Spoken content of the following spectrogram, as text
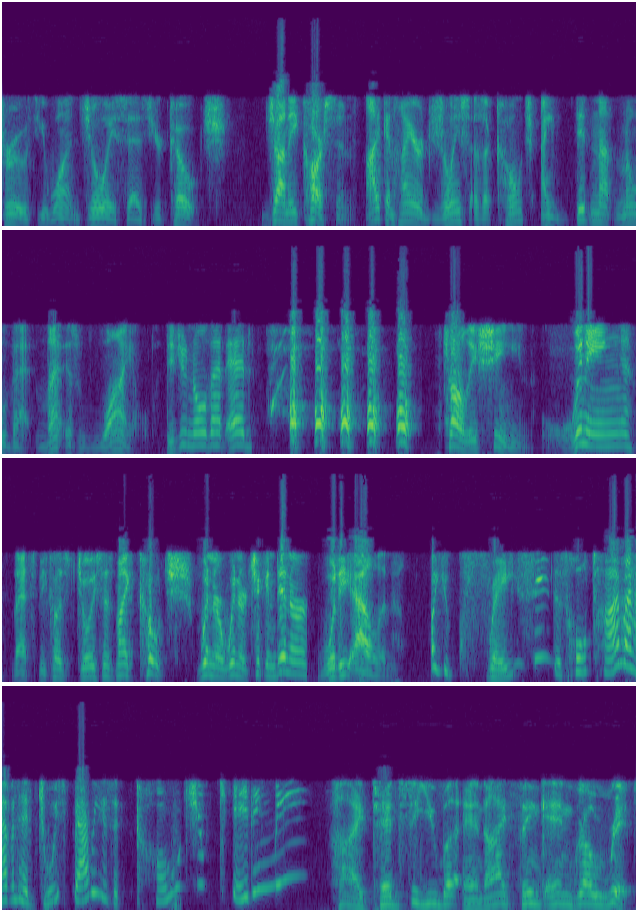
truth, you want Joyce as your coach. Johnny Carson. I can hire Joyce as a coach. I did not know that. That is wild. Did you know that, Ed? Charlie Sheen. Winning. That's because Joyce is my coach. Winner, winner, chicken dinner. Woody Allen. Are you crazy? This whole time I haven't had Joyce Barrie as a coach? You kidding me? Hi, Ted Ciuba, and I think and grow rich.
